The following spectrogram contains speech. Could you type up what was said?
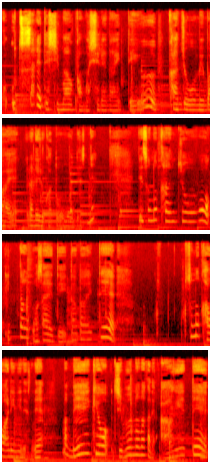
こう移されてしまうかもしれないっていう感情を芽生えられるかと思うんですね。でその感情を一旦抑えていただいてその代わりにですね、まあ、免疫を自分の中で上げて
